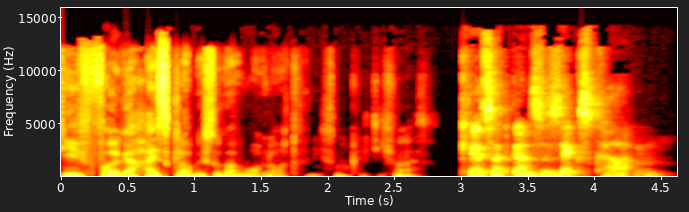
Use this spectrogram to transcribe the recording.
Die Folge heißt, glaube ich, sogar Warlord, wenn ich es noch richtig weiß. Cass hat ganze sechs Karten.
